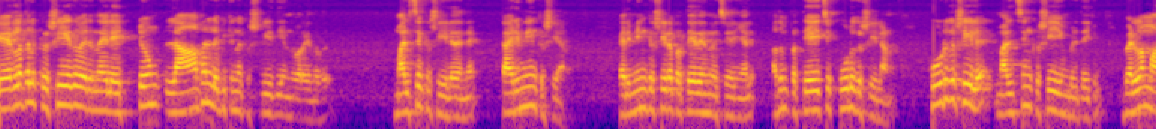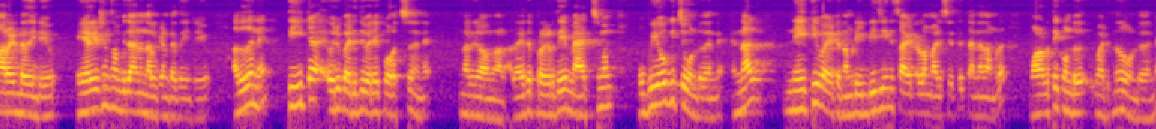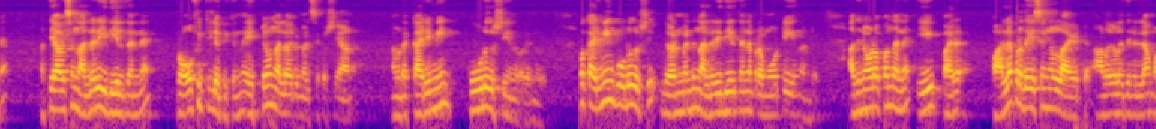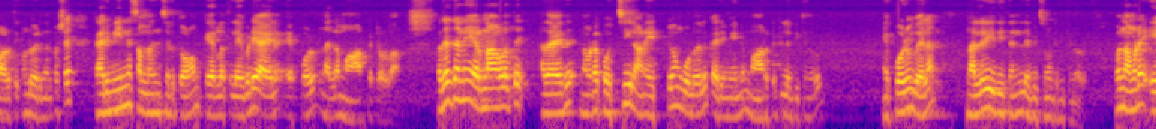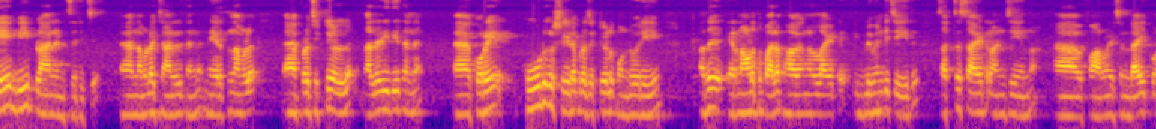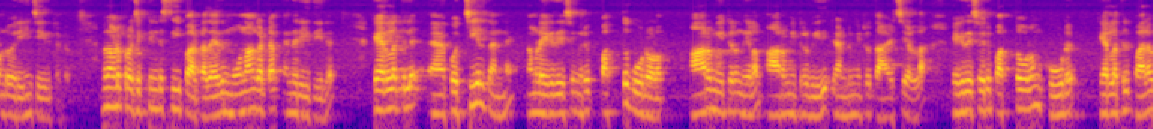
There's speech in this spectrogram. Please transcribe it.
കേരളത്തിൽ കൃഷി ചെയ്തു വരുന്നതിൽ ഏറ്റവും ലാഭം ലഭിക്കുന്ന കൃഷി രീതി എന്ന് പറയുന്നത് മത്സ്യകൃഷിയിലെ തന്നെ കരിമീൻ കൃഷിയാണ്. കരിമീൻ കൃഷിയുടെ പ്രത്യേകത എന്ന് വെച്ച് കഴിഞ്ഞാൽ അതും പ്രത്യേകിച്ച് കൂട് കൃഷിയിലാണ്. കൂട് കൃഷിയിൽ മത്സ്യം കൃഷി ചെയ്യുമ്പോഴത്തേക്കും വെള്ളം മാറേണ്ടതിന്റെയോ എയറേഷൻ സംവിധാനം നൽകേണ്ടതിന്റെയോ അതുതന്നെ തീറ്റ ഒരു പരിധി വരെ കുറച്ച് തന്നെ നൽകാവുന്നതാണ്. അതായത് പ്രകൃതിയെ മാക്സിമം ഉപയോഗിച്ചുകൊണ്ട് തന്നെ. എന്നാൽ നേറ്റീവായിട്ട് നമ്മുടെ ഇൻഡിജീനിയസ് ആയിട്ടുള്ള മത്സ്യത്തെ തന്നെ നമ്മൾ വളർത്തിക്കൊണ്ട് വരുന്നത് കൊണ്ട് തന്നെ അത്യാവശ്യം നല്ല രീതിയിൽ തന്നെ പ്രോഫിറ്റ് ലഭിക്കുന്ന ഏറ്റവും നല്ല ഒരു മത്സ്യകൃഷിയാണ് നമ്മുടെ കരിമീൻ കൂട് കൃഷി എന്ന് പറയുന്നത്. അപ്പോൾ കരിമീൻ കൂട് കൃഷി ഗവൺമെന്റ് നല്ല രീതിയിൽ തന്നെ പ്രൊമോട്ട് ചെയ്യുന്നുണ്ട്. അതിനോടൊപ്പം തന്നെ ഈ പര പല പ്രദേശങ്ങളിലായിട്ട് ആളുകൾ ഇതിനെല്ലാം വളർത്തിക്കൊണ്ട് വരുന്നുണ്ട്. പക്ഷേ കരിമീനിനെ സംബന്ധിച്ചിടത്തോളം കേരളത്തിൽ എവിടെയായാലും എപ്പോഴും നല്ല മാർക്കറ്റ് ഉള്ളതാണ്. അതിൽ തന്നെ എറണാകുളത്ത് അതായത് നമ്മുടെ കൊച്ചിയിലാണ് ഏറ്റവും കൂടുതൽ കരിമീനിന് മാർക്കറ്റ് ലഭിക്കുന്നത്. എപ്പോഴും വില നല്ല രീതിയിൽ തന്നെ ലഭിച്ചുകൊണ്ടിരിക്കുന്നത്. അപ്പോൾ നമ്മുടെ എ ബി പ്ലാൻ അനുസരിച്ച് നമ്മുടെ ചാനലിൽ തന്നെ നേരത്തെ നമ്മൾ പ്രൊജക്റ്റുകളിൽ നല്ല രീതിയിൽ തന്നെ കുറേ കൂട് കൃഷിയുടെ പ്രൊജക്റ്റുകൾ കൊണ്ടുവരികയും അത് എറണാകുളത്ത് പല ഭാഗങ്ങളിലായിട്ട് ഇംപ്ലിമെന്റ് ചെയ്ത് സക്സസ് ആയിട്ട് റൺ ചെയ്യുന്ന ഫാർമേഴ്സ് ഉണ്ടായി കൊണ്ടുവരികയും ചെയ്തിട്ടുണ്ട്. അപ്പോൾ നമ്മുടെ പ്രൊജക്റ്റിന്റെ സി പാർട്ട് അതായത് മൂന്നാം ഘട്ടം എന്ന രീതിയിൽ കേരളത്തിൽ കൊച്ചിയിൽ തന്നെ നമ്മൾ ഏകദേശം ഒരു പത്ത് കൂടോളം ആറ് മീറ്റർ നീളം ആറ് മീറ്റർ വീതി രണ്ട് മീറ്റർ താഴ്ചയുള്ള ഏകദേശം ഒരു പത്തോളം കൂട് കേരളത്തിൽ പല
